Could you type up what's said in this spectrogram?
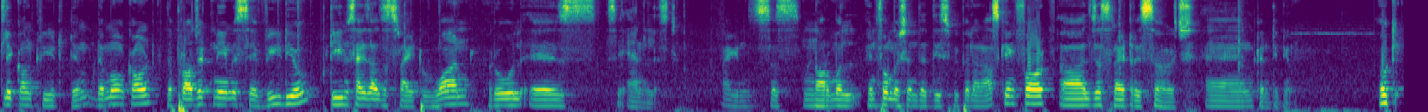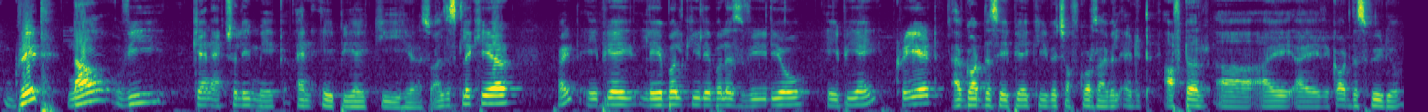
click on create dem demo account. The project name is say video. Team size I'll just write one. Role is say analyst. Again, it's just normal information that these people are asking for. Uh, I'll just write research and continue. Okay, great. Now we can actually make an API key here. So I'll just click here, right? API label, key label is video API create. I've got this API key, which of course I will edit after uh, I, I record this video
